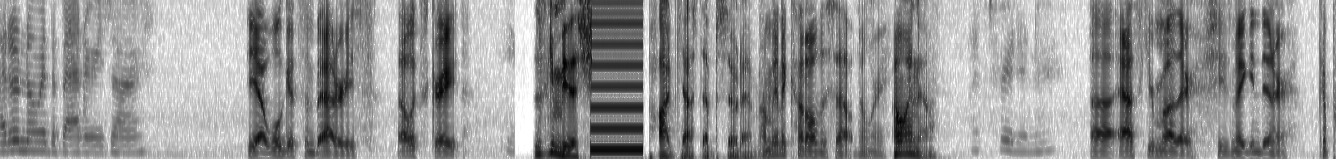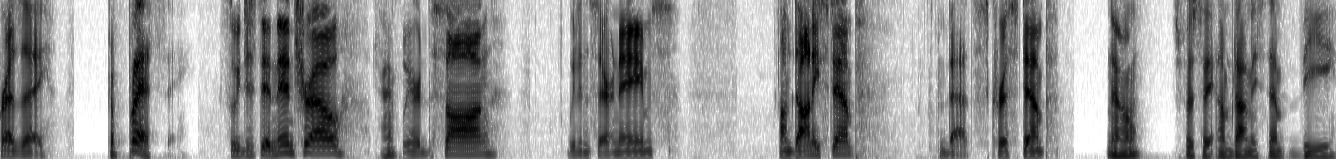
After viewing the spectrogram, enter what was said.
I don't know where the batteries are. Yeah, we'll get some batteries. That looks great. This is going to be the sh- podcast episode ever. I'm gonna cut all this out. Don't worry. oh, I know. What's for dinner? Uh, ask your mother. She's making dinner. Caprese. Caprese. So we just did an intro. Okay. We heard the song. We didn't say our names. I'm Donnie Stemp. That's Chris Stemp. No. Supposed to say, I'm Donnie Stemp, the.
